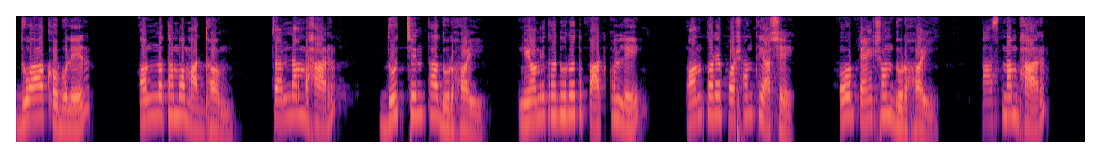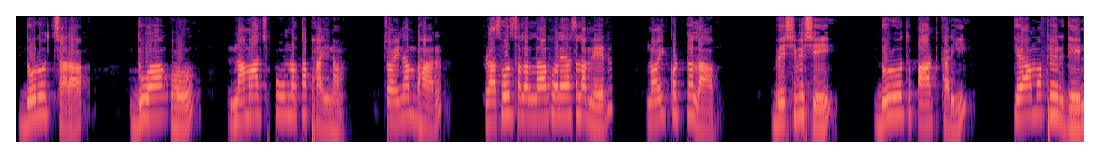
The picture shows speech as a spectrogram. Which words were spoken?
দোয়া কবুলের অন্যতম মাধ্যম। চার নাম্বার, দুশ্চিন্তা দূর হয়। নিয়মিত দূরত পাঠ করলে অন্তরে প্রশান্তি আসে ও টেনশন দূর হয়। পাঁচ নাম্বার, দরুদ ছাড়া দোয়া ও নামাজ পূর্ণতা পায় না। ছয় নাম্বার, রাসুল সাল্লাহ আলাইসাল্লামের নৈকট্য লাভ। বেশি বেশি দরুদ পাঠকারী কেয়ামতের দিন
